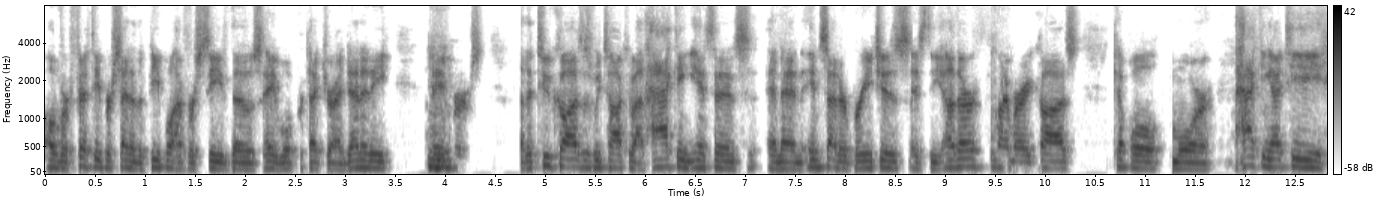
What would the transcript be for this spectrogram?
over 50% of the people have received those, hey, we'll protect your identity mm-hmm. papers. The two causes we talked about hacking incidents and then insider breaches is the other primary cause. Couple more hacking IT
